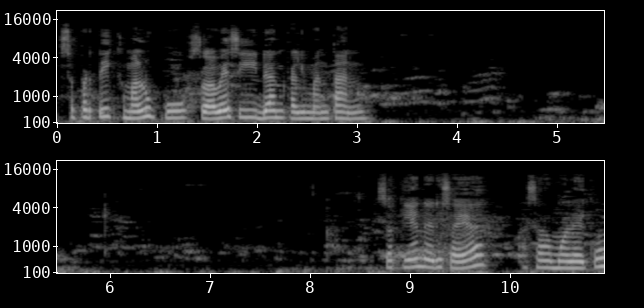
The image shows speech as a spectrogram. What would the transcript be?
seperti ke Maluku, Sulawesi, dan Kalimantan. Sekian dari saya. Assalamualaikum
